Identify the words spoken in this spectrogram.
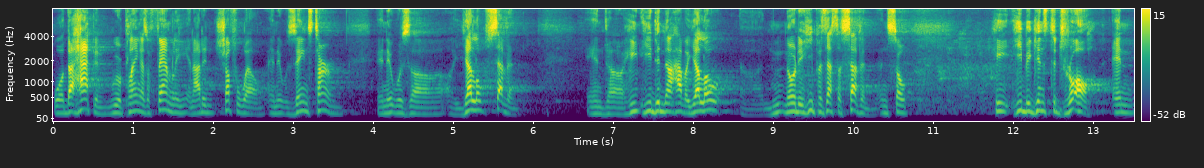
well, that happened. We were playing as a family, and I didn't shuffle well, and it was Zane's turn, and it was uh, a yellow seven, and uh, he he did not have a yellow, uh, nor did he possess a seven, and so he he begins to draw and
